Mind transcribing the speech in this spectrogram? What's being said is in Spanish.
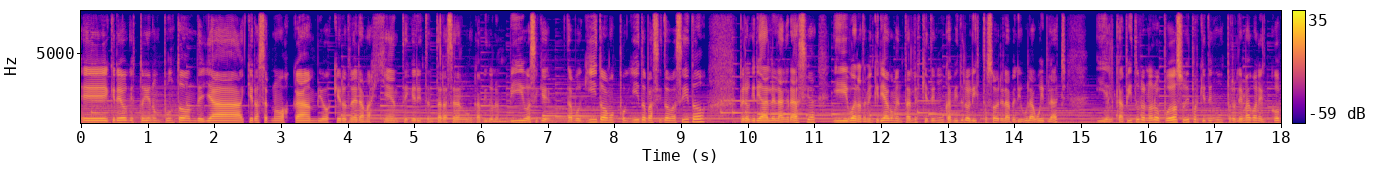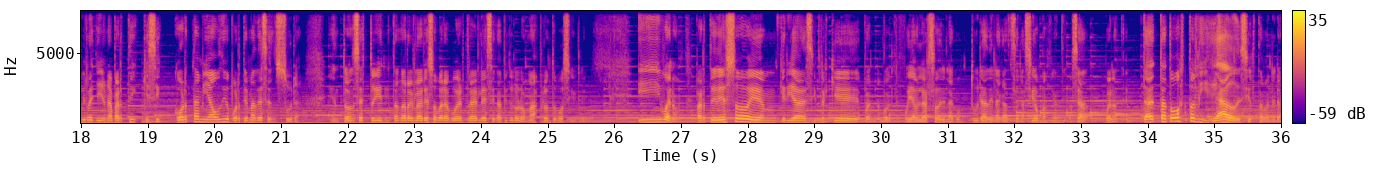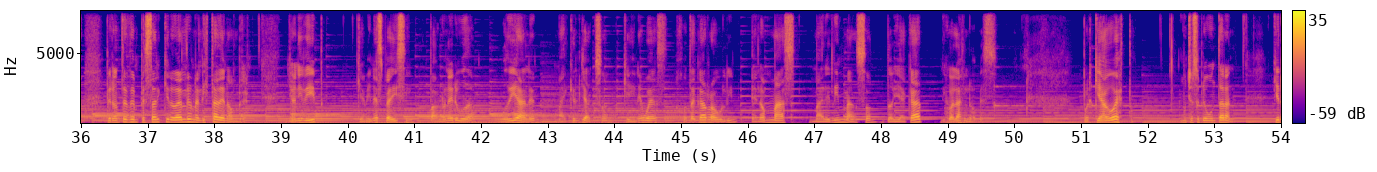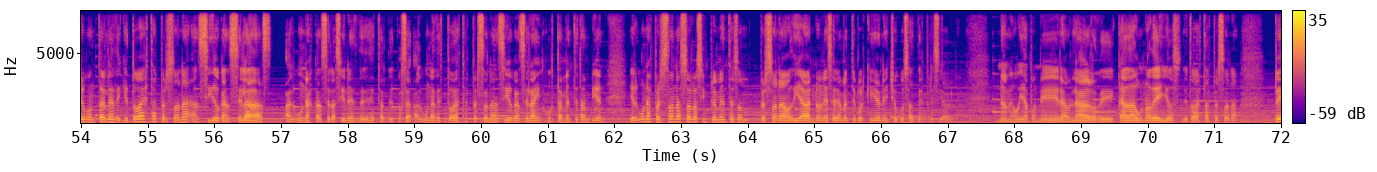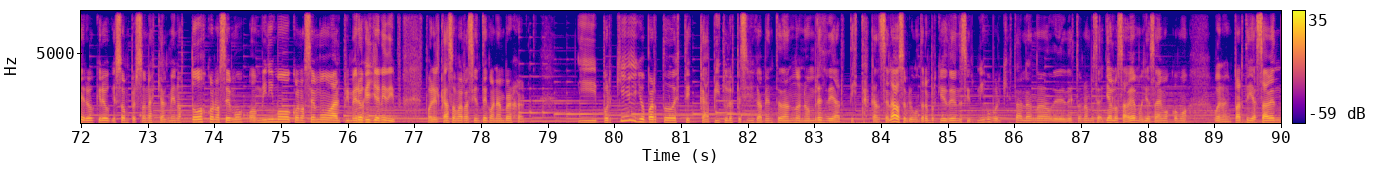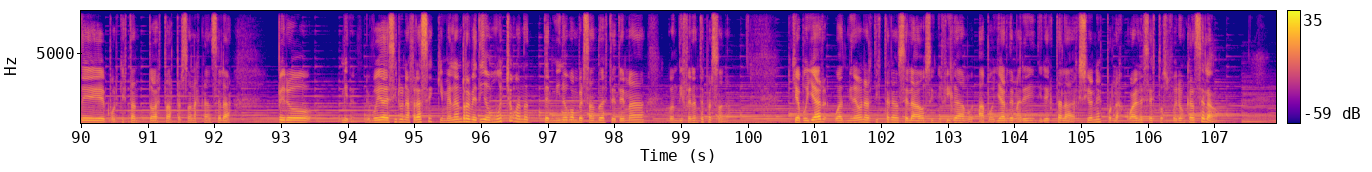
eh, creo que estoy en un punto donde ya quiero hacer nuevos cambios, quiero traer a más gente, quiero intentar hacer algún capítulo en vivo, así que de a poquito, vamos poquito, pasito a pasito, pero quería darle las gracias y bueno, también quería comentarles que tengo un capítulo listo sobre la película Whiplash y el capítulo no lo puedo subir porque tengo un problema con el copyright y hay una parte que se corta mi audio por temas de censura, entonces estoy intentando arreglar eso para poder traerle ese capítulo lo más pronto posible. Y bueno, aparte de eso, eh, quería decirles que, bueno, les voy a hablar sobre la cultura de la cancelación más bien. O sea, bueno, está, todo esto ligado de cierta manera. Pero antes de empezar, quiero darle una lista de nombres: Johnny Depp, Kevin Spacey, Pablo Neruda, Woody Allen, Michael Jackson, Kanye West, J.K. Rowling, Elon Musk, Marilyn Manson, Doja Cat, Nicolás López. ¿Por qué hago esto? Muchos se preguntarán, quiero contarles de que todas estas personas han sido canceladas. Algunas cancelaciones de, o sea, algunas de todas estas personas han sido canceladas injustamente también. Y algunas personas solo simplemente son personas odiadas, no necesariamente porque hayan hecho cosas despreciables. No me voy a poner a hablar de cada uno de ellos, de todas estas personas, pero creo que son personas que al menos todos conocemos, o mínimo conocemos al primero que es Johnny Depp, por el caso más reciente con Amber Heard. ¿Y por qué yo parto este capítulo específicamente dando nombres de artistas cancelados? Se preguntarán por qué deben decir, Nico, ¿por qué está hablando de, estos nombres? Ya lo sabemos, ya sabemos cómo, bueno, en parte ya saben de por qué están todas estas personas canceladas. Pero, miren, les voy a decir una frase que me la han repetido mucho cuando termino conversando de este tema con diferentes personas. Que apoyar o admirar a un artista cancelado significa apoyar de manera indirecta las acciones por las cuales estos fueron cancelados.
